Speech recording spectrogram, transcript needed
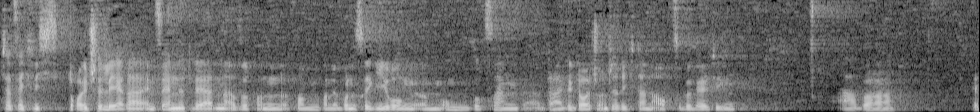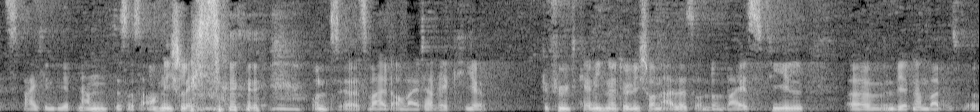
tatsächlich deutsche Lehrer entsendet werden, also von, von, von der Bundesregierung, ähm, um sozusagen da den Deutschunterricht dann auch zu bewältigen. Aber jetzt war ich in Vietnam, das ist auch nicht schlecht. und äh, es war halt auch weiter weg. Hier gefühlt kenne ich natürlich schon alles und, und weiß viel. Ähm, in Vietnam war das äh,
